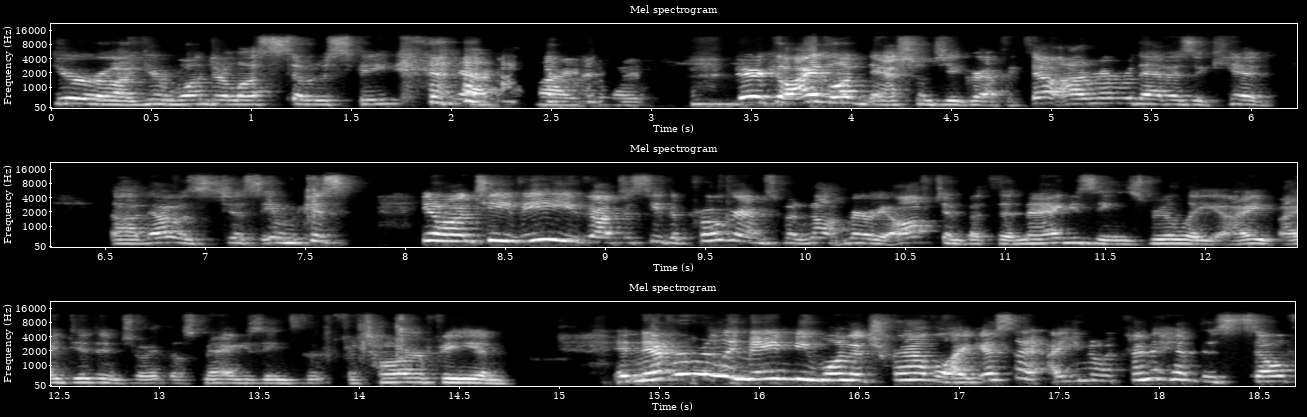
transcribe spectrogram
Your uh, your wanderlust, so to speak. yeah, right, right. Very cool. I love National Geographic. I remember that as a kid. Uh, that was just because you know on TV you got to see the programs, but not very often. But the magazines really, I I did enjoy those magazines, the photography, and it never really made me want to travel. I guess I, I you know I kind of had this self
